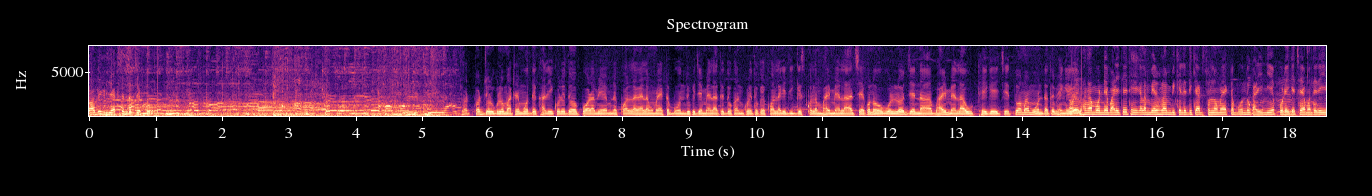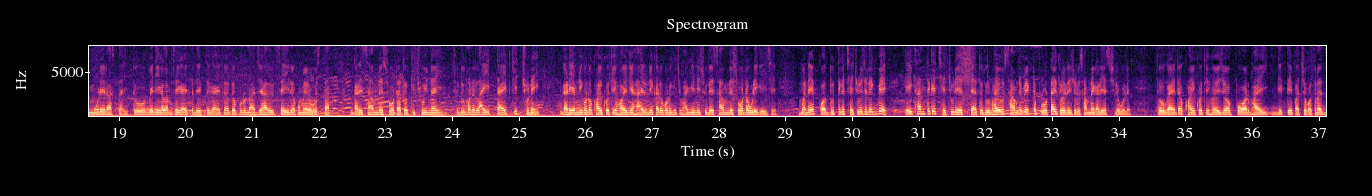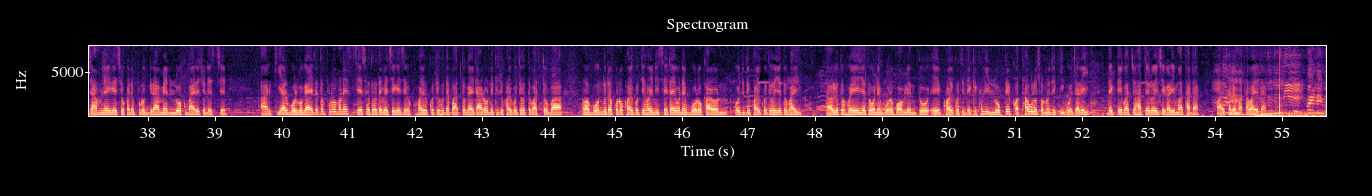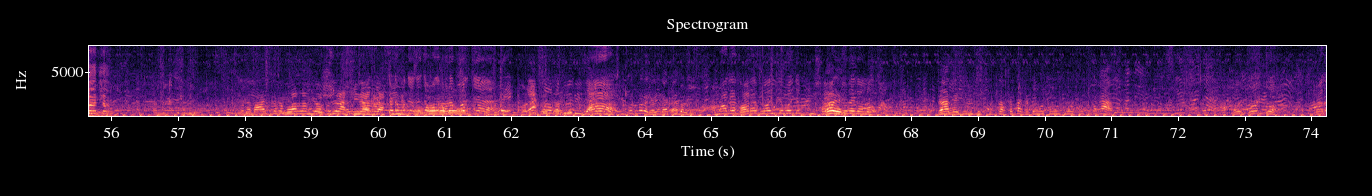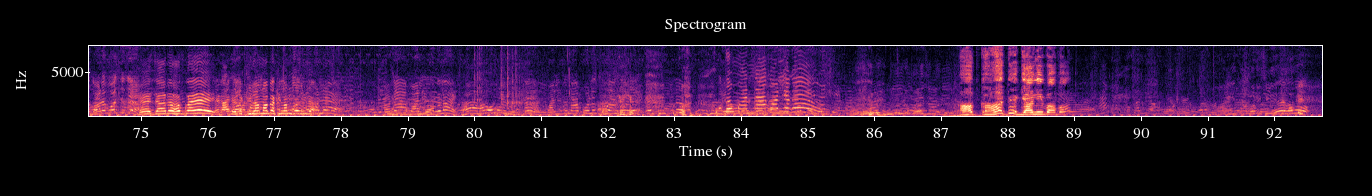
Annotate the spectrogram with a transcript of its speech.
পাবলিক রিয়াকশনটা চেক করো। ঝটপট জলগুলো মাঠের মধ্যে খালি করে দেওয়ার পর আমি আমরা কল্লা গেলাম আমার একটা বন্ধুকে যে মেলাতে দোকান করে তোকে কল্লাকে জিজ্ঞেস করলাম, ভাই, মেলা আছে? এখন ও বলল যে, না ভাই, মেলা উঠে গেছে। তো আমার মনটা তো ভেঙে গেল। ভাঙা মনে বাড়িতে থেকে গেলাম, বের হলাম, বিকেলের দিকে আর শুনলাম আমার একটা বন্ধু গাড়ি নিয়ে পড়ে গেছে আমাদের এই মোড়ের রাস্তায়। তো বেরিয়ে গেলাম সেই গাড়িটা দেখতে, গাড়িটা তো পুরো নাজেহাল, সেই রকমের অবস্থা। গাড়ির সামনে শোটা তো কিছুই নাই, শুধু মানে লাইট টাইট কিচ্ছু নেই। গাড়ি এমনি কোনো ক্ষয়ক্ষতি হয়নি হাইলি কারও কোনো কিছু ভাঙেনি শুধু সামনে শোটা উড়ে গিয়েছে। মানে কত দূর থেকে ছেঁচুড়েছে দেখবে, এইখান থেকে ছেঁচুড়ে এসছে, এত দূর ভাই ও সামনে একটা পুরোটাই ধরে নিয়েছিল, সামনে গাড়ি এসেছিল বলে। তো গাড়িটা ক্ষয়ক্ষতি হয়ে যাওয়ার পর ভাই, দেখতেই পাচ্ছ কতটা জাম লেগে গেছে, ওখানে পুরো গ্রামের লোক বাইরে চলে এসছে। আর কি আর বলব, গাড়িটা তো পুরো মানে শেষ হতে হতে বেঁচে গেছে, ক্ষয়ক্ষতি হতে পারতো গাড়িটা আরও অনেক কিছু ক্ষয়ক্ষতি হতে পারতো বা আমার বন্ধুরা কোনো ক্ষয়ক্ষতি হয়নি, সেটাই অনেক বড় কারণ, ও যদি ক্ষয়ক্ষতি হয়ে যেত ভাই, তাহলে তো হয়ে যেত অনেক বড় প্রবলেম তো এই ক্ষয়ক্ষতি দেখে খালি লোকের কথাগুলো শোনো যে কি বলছে, আর এই দেখতেই পাচ্ছ হাতে রয়েছে গাড়ি মাথাটা পালসারের মাথা ভাই এটা আমাদের ঘরে বলছে বলছে, বিশাল জোরে গেল। ওই তো ওই তো আমাদের ঘরে বলছে যে যাবে হোক গে এটা কিলাম হবে কিলাম করে দিগা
